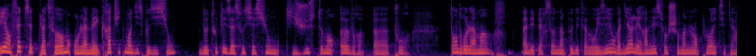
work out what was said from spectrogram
Et en fait, cette plateforme, on la met gratuitement à disposition de toutes les associations qui justement œuvrent pour tendre la main à des personnes un peu défavorisées, on va dire, les ramener sur le chemin de l'emploi, etc.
